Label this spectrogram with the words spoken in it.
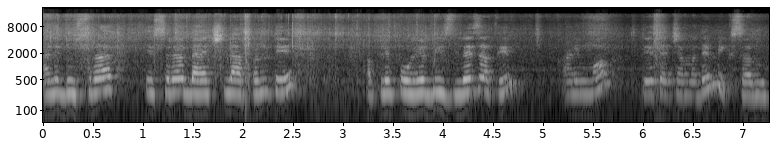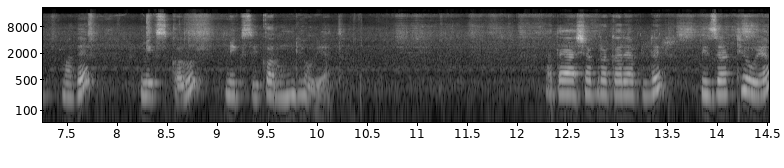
आणि दुसरा तिसऱ्या बॅचला आपण ते आपले पोहे भिजले जातील. आणि मग ते त्याच्यामध्ये मिक्सरमध्ये मिक्स करून मिक्सी करून घेऊयात. आता अशा प्रकारे आपले भिजत ठेवूया.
